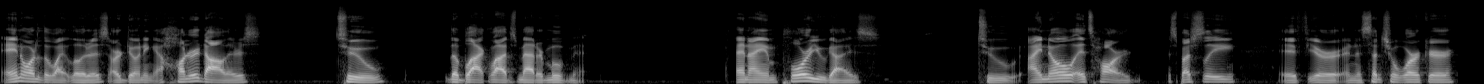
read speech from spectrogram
and Order the White Lotus are donating $100 to the Black Lives Matter movement. And I implore you guys to, I know it's hard, especially if you're an essential worker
